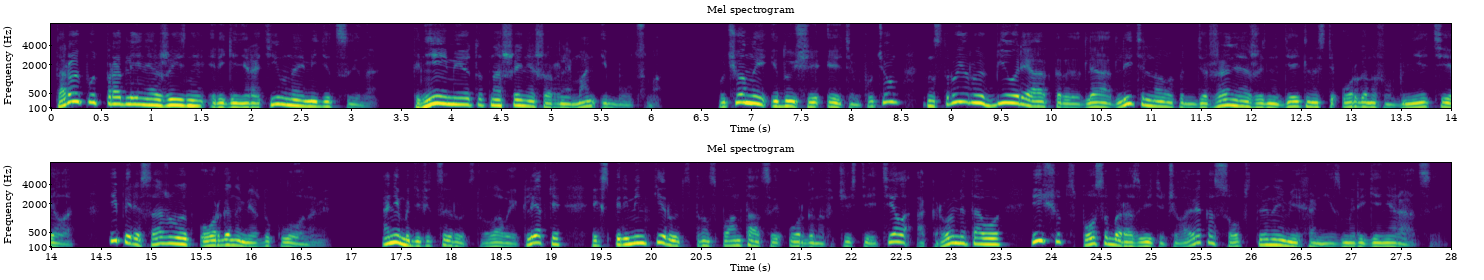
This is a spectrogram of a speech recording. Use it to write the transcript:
Второй путь продления жизни регенеративная медицина. К ней имеют отношение Шарлемань и Буцма. Ученые, идущие этим путем, конструируют биореакторы для длительного поддержания жизнедеятельности органов вне тела и пересаживают органы между клонами. Они модифицируют стволовые клетки, экспериментируют с трансплантацией органов и частей тела, а кроме того, ищут способы развить у человека собственные механизмы регенерации.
